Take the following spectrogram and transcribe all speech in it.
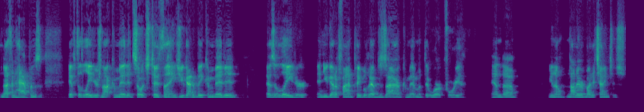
Nothing happens if the leader's not committed. So it's two things. You got to be committed as a leader, and you got to find people who have desire and commitment that work for you. And uh, you know, not everybody changes.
